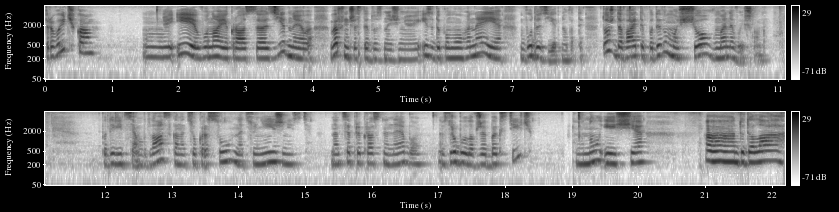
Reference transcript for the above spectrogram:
травичка, і вона якраз з'єднує верхню частину з нижньою, і за допомогою неї буду з'єднувати. Тож, давайте подивимося, що в мене вийшло. Подивіться, будь ласка, на цю красу, на цю ніжність, на це прекрасне небо. Зробила вже бекстіч. Ну і ще додала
